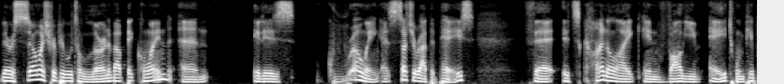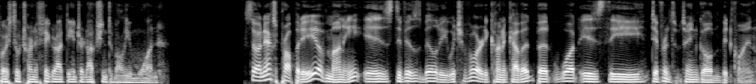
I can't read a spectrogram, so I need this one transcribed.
there is so much for people to learn about Bitcoin. And it is growing at such a rapid pace that it's kind of like in volume eight when people are still trying to figure out the introduction to volume one. So, our next property of money is divisibility, which we've already kind of covered. But what is the difference between gold and Bitcoin?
